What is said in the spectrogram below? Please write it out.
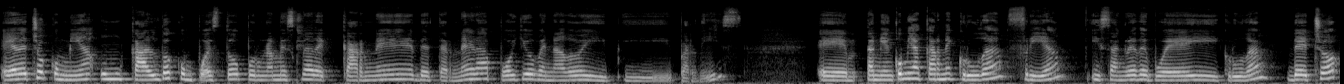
Ella de hecho comía un caldo compuesto por una mezcla de carne de ternera, pollo, venado y, perdiz. Eh, también comía carne cruda, fría y sangre de buey cruda. De hecho,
